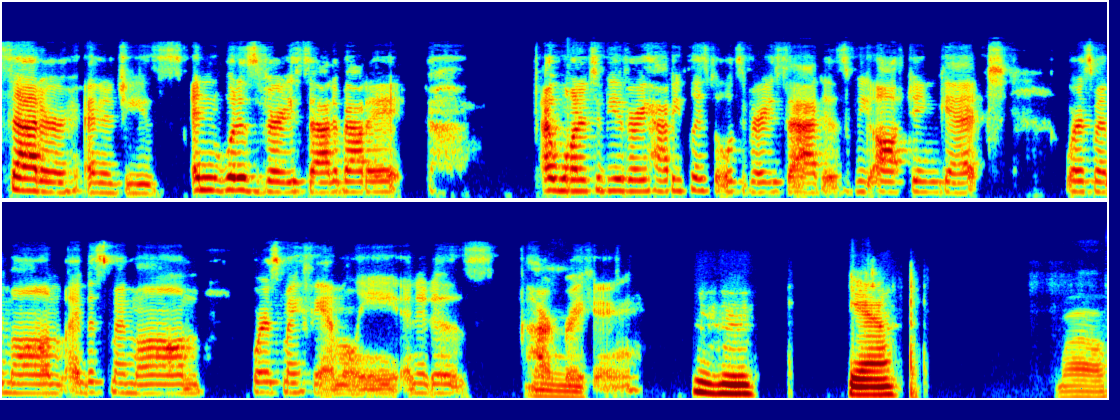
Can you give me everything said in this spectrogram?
sadder energies and what is very sad about it i want it to be a very happy place but what's very sad is we often get where's my mom i miss my mom where's my family and it is Mm. heartbreaking hmm Yeah. Wow.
